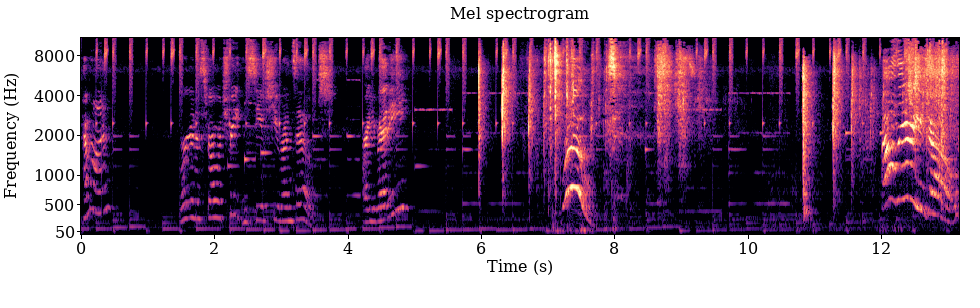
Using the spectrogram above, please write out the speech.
Come on. We're gonna throw a treat and see if she runs out. Are you ready? Woo! Oh, there you go.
